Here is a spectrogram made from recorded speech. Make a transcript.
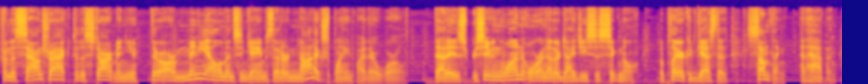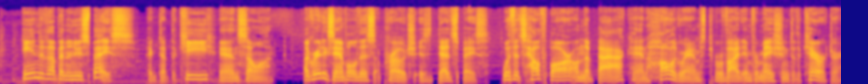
From the soundtrack to the start menu, there are many elements in games that are not explained by their world. That is, receiving one or another diegesis signal, the player could guess that something had happened. He ended up in a new space, picked up the key, and so on. A great example of this approach is Dead Space, with its health bar on the back and holograms to provide information to the character.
